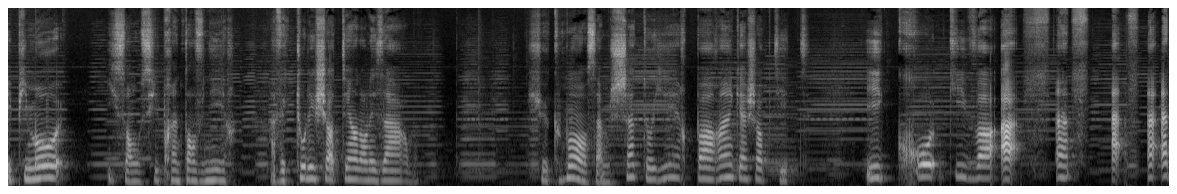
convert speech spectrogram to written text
Et puis moi, ils sent aussi le printemps venir, avec tous les châtaignes dans les arbres. Je commence à me chatouiller par un cachot petite. Il croit qui va à. à. à. à. à.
